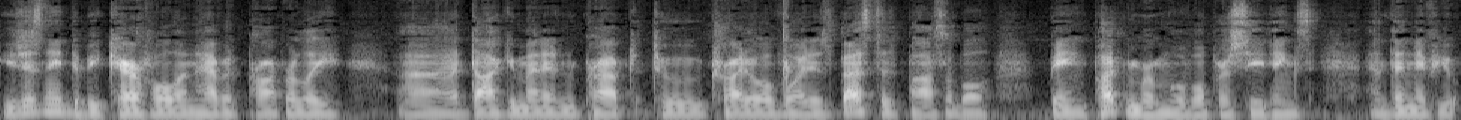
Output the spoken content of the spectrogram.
you just need to be careful and have it properly uh, documented and prepped to try to avoid as best as possible being put in removal proceedings. And then if you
